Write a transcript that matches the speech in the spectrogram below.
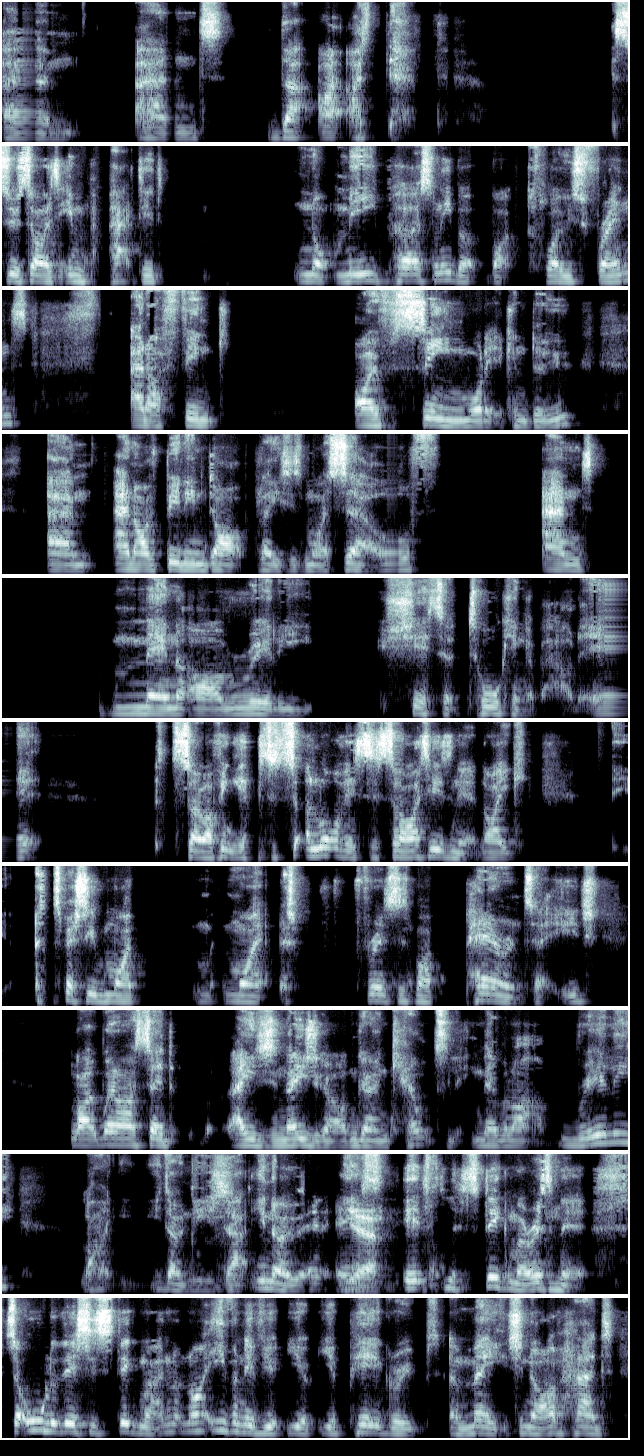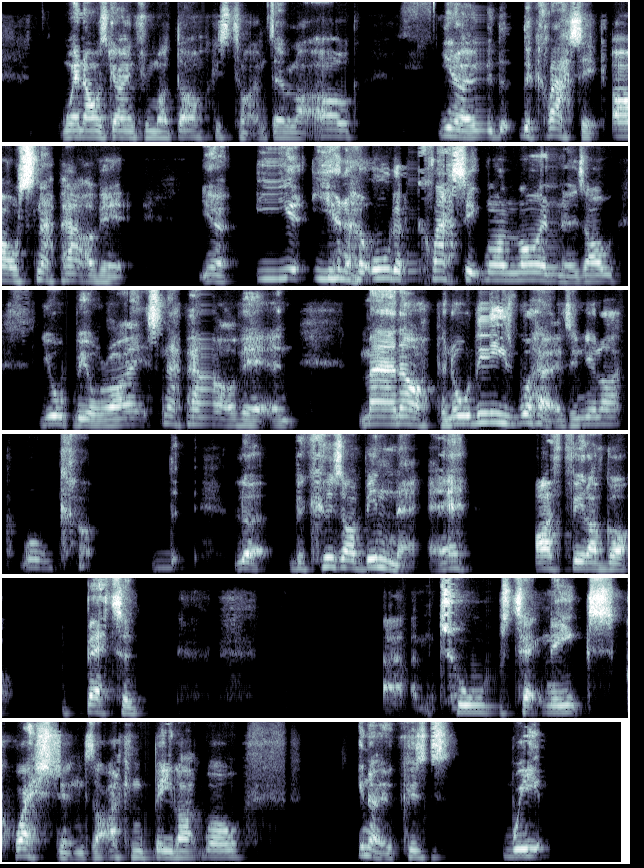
Um, and that I, I suicide's impacted not me personally, but but close friends, and I think I've seen what it can do, um, and I've been in dark places myself, and men are really shit at talking about it. So I think it's a lot of it's society, isn't it? Like, especially my my, for instance, my parents' age. Like when I said ages and ages ago, I'm going counselling, they were like, "Really? Like you don't need that?" You know, it- it's, Yeah. it's the stigma, isn't it? So all of this is stigma, and not even if your your, your peer groups and mates. You know, I've had when I was going through my darkest times, they were like, "Oh, you know, the, the classic, oh, snap out of it. You know, you, you know, all the classic one-liners, oh, you'll be all right, snap out of it and man up and all these words. And you're like, well, come, look, because I've been there, I feel I've got better um, tools, techniques, questions that I can be like, well, you know, because we,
